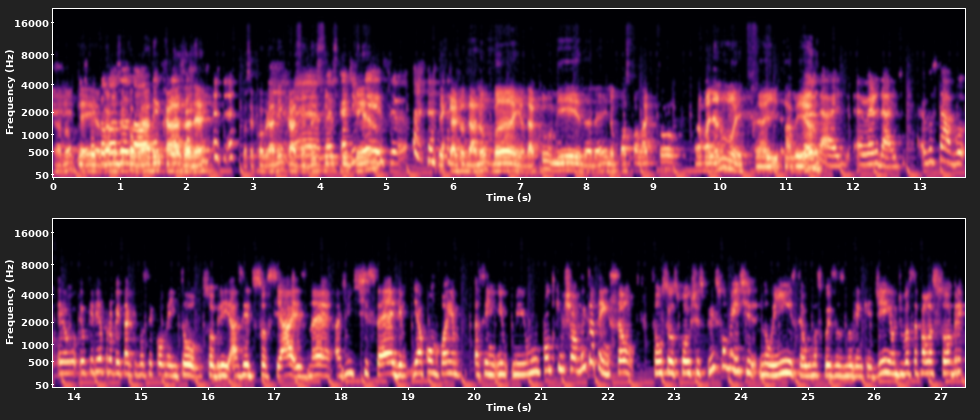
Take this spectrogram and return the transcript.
Eu anotei. Agora você cobrado em casa, né? Você cobrado em casa. É, tem dois filhos pequenos. Difícil. Tem que ajudar no banho, dar comida, né? E não posso falar que estou trabalhando muito. Aí, tá vendo? É verdade, é verdade. Gustavo, eu, eu queria aproveitar que você comentou sobre as redes sociais, né? A gente te segue e acompanha, assim, e, e um ponto que me muita atenção são os seus posts, principalmente no Insta, algumas coisas no LinkedIn, onde você fala sobre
